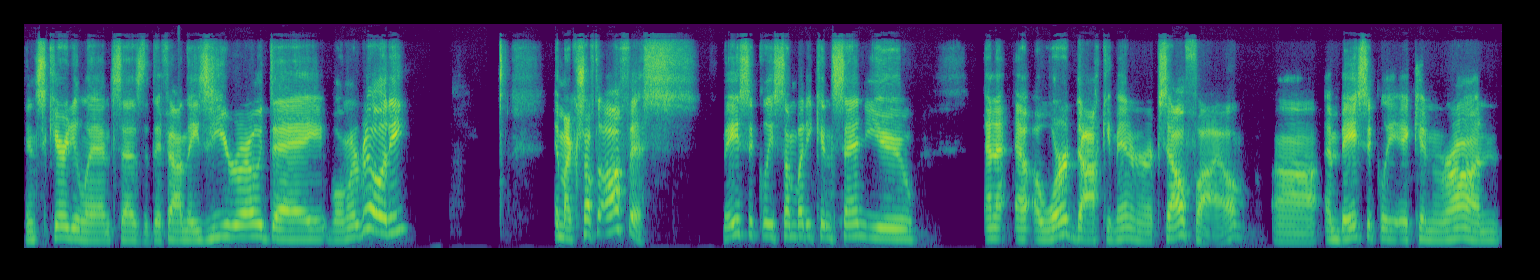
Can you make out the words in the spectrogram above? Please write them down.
in security land, says that they found a zero day vulnerability in Microsoft Office. Basically, somebody can send you an, a, a Word document or an Excel file, uh, and basically it can run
